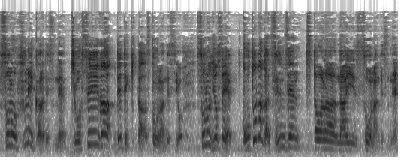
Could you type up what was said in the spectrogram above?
その船からですね、女性が出てきたそうなんですよ。その女性、言葉が全然伝わらないそうなんですね。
